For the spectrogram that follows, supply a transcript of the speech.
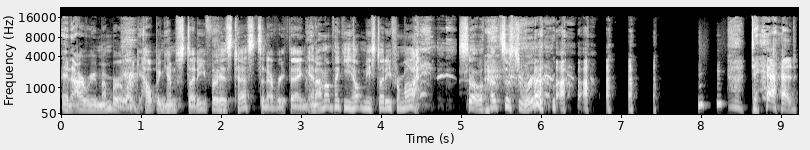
and I remember like helping him study for his tests and everything, and I don't think he helped me study for mine. So that's just rude. Dad,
